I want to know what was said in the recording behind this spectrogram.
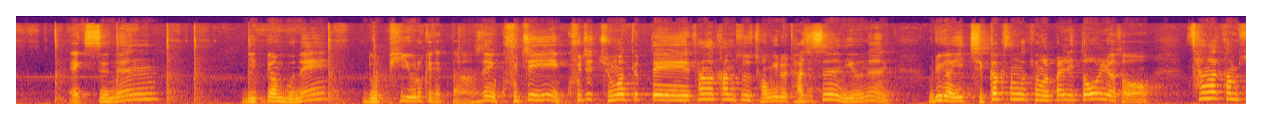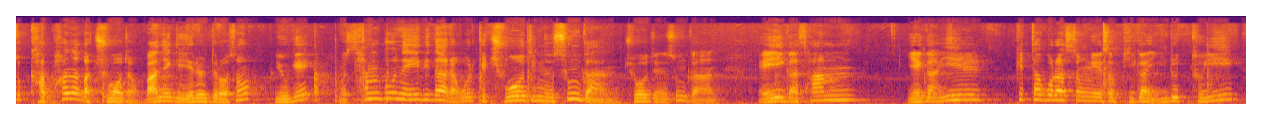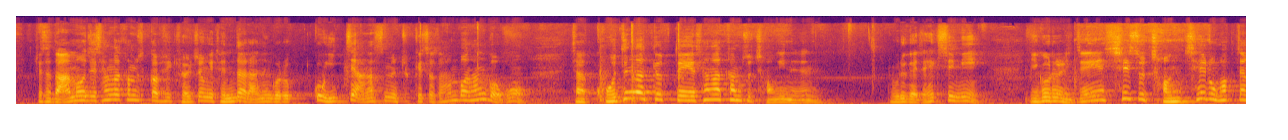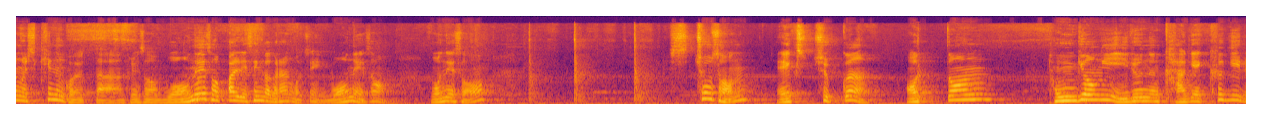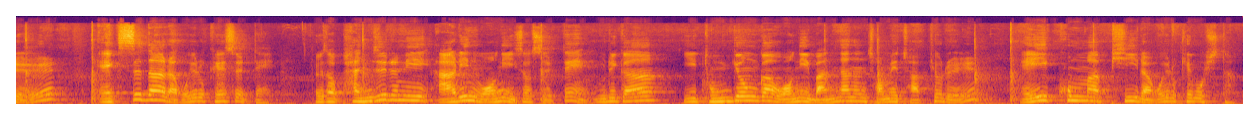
x는 밑변분의 높이 이렇게 됐다. 선생님 굳이 굳이 중학교 때 상학함수 정의를 다시 쓰는 이유는 우리가 이 직각삼각형을 빨리 떠올려서 상학함수 값 하나가 주어져. 만약에 예를 들어서 이게 뭐 3분의 1이다 라고 이렇게 주어지는 순간, 주어지는 순간 a가 3, 얘가 1, 피타고라스 정리에서 b가 2루트 2, 그래서 나머지 삼각함수 값이 결정이 된다라는 거를 꼭 잊지 않았으면 좋겠어서 한 번 한 거고. 자, 고등학교 때의 상학함수 정의는 우리가 이제 핵심이 이거를 이제 실수 전체로 확장을 시키는 거였다. 그래서 원에서 빨리 생각을 한 거지. 원에서 원에서 시초선 x축과 어떤 동경이 이루는 각의 크기를 x다라고 이렇게 했을 때 그래서 반지름이 r인 원이 있었을 때 우리가 이 동경과 원이 만나는 점의 좌표를 a, b라고 이렇게 해봅시다.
